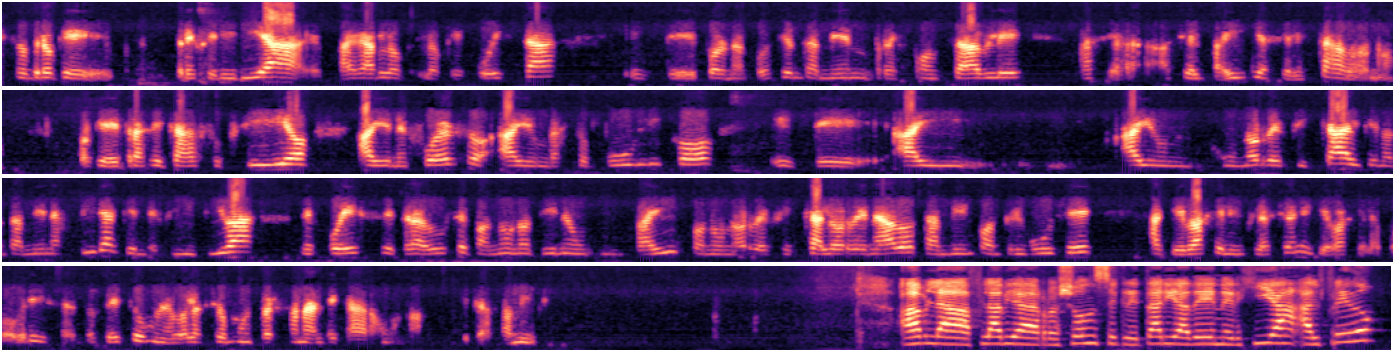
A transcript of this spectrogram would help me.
yo creo que preferiría pagar lo, que cuesta este, por una cuestión también responsable hacia, hacia el país y hacia el Estado, ¿no? Porque detrás de cada subsidio hay un esfuerzo, hay un gasto público, este, hay, hay un, un orden fiscal que uno también aspira, que en definitiva después se traduce cuando uno tiene un, país con un orden fiscal ordenado, también contribuye a que baje la inflación y que baje la pobreza. Entonces esto es una evaluación muy personal de cada uno, de cada familia. Habla Flavia Arroyón, secretaria de Energía. Alfredo.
